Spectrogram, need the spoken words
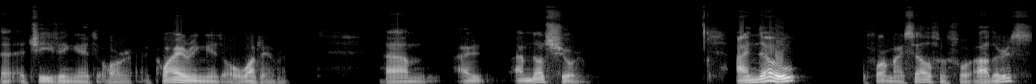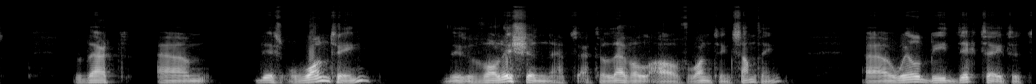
uh, achieving it or acquiring it or whatever. Um, I, I'm not sure. I know for myself and for others that um, this wanting this volition at, at the level of wanting something, uh, will be dictated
